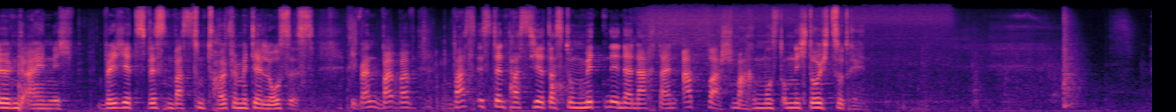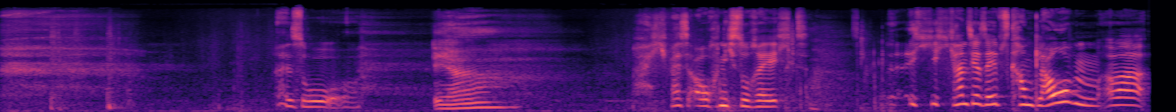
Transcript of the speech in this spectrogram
Irgendeinen. Ich will jetzt wissen, was zum Teufel mit dir los ist. Ich meine, wa wa was ist denn passiert, dass du mitten in der Nacht einen Abwasch machen musst, um nicht durchzudrehen? Also, Ja. ich weiß auch nicht so recht. Ich, ich kann es ja selbst kaum glauben, aber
